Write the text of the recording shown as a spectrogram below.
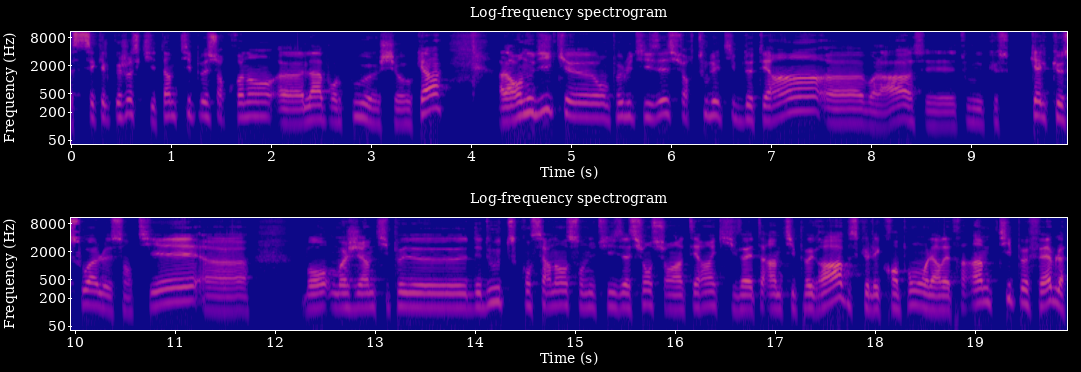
c'est quelque chose qui est un petit peu surprenant là pour le coup chez Oka. Alors on nous dit qu'on peut l'utiliser sur tous les types de terrains, euh, voilà, c'est tout, que, quel que soit le sentier. Euh, bon, moi j'ai un petit peu des doutes concernant son utilisation sur un terrain qui va être un petit peu gras, parce que les crampons ont l'air d'être un petit peu faibles.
